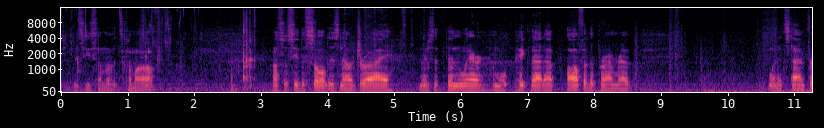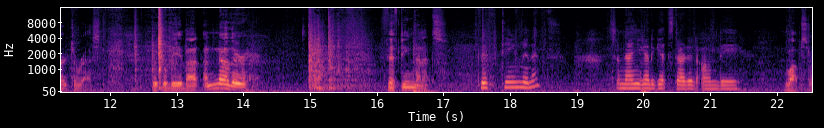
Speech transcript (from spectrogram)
You can see some of it's come off. Also see the salt is now dry. There's a thin layer, and we'll pick that up off of the prime rib when it's time for it to rest, which will be about another 15 minutes. 15 minutes. So now you got to get started on the. Lobster.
